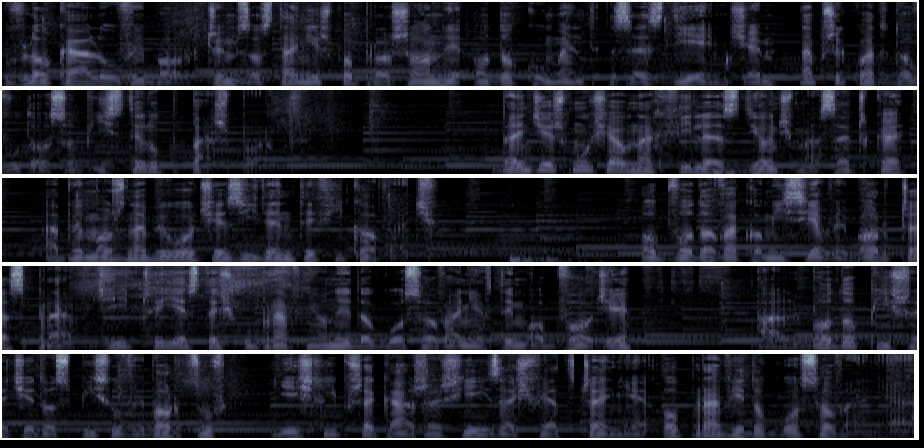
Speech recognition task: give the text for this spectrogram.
W lokalu wyborczym zostaniesz poproszony o dokument ze zdjęciem, np. dowód osobisty lub paszport. Będziesz musiał na chwilę zdjąć maseczkę, aby można było cię zidentyfikować. Obwodowa komisja wyborcza sprawdzi, czy jesteś uprawniony do głosowania w tym obwodzie, albo dopisze cię do spisu wyborców, jeśli przekażesz jej zaświadczenie o prawie do głosowania.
